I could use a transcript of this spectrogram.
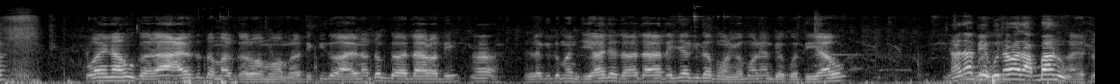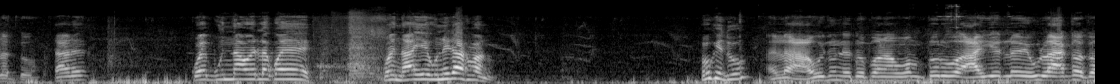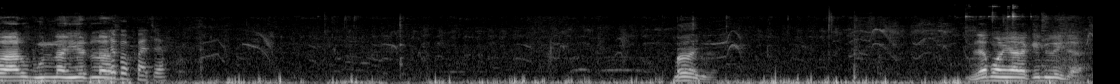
કોઈ ના હું ઘરે આવ્યો તો તમારા ઘરમાં હમણાંથી કીધું આવ્યો નતો દર દસ દાડાથી. હા. એટલે કીધું મને જીવા દે દસ દાડા થઈ જાય. કીધું ભણ્યો ભણ્યો ભેગો થઈ આવું. ના ના ભેગું થવા આપવાનું. એટલે જ તો. તારે કોઈ બુન ના હોય એટલે કોઈ કોઈ ના એવું નહીં રાખવાનું. શું કીધું? એટલે આવું છું ને તો પણ આમ થોડું આવી એટલે એવું લાગે કે સારું બુંદ નહીં એટલે લે પપ્પા ચા બરાબર. લે પણ યાર કેબી લઈ જા.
